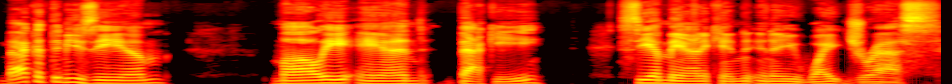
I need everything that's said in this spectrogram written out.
Back at the museum, Molly and Becky see a mannequin in a white dress.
